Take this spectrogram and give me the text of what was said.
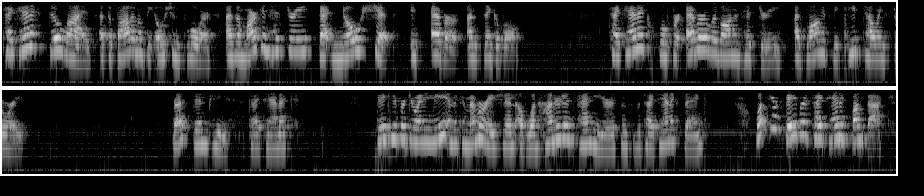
Titanic still lies at the bottom of the ocean floor as a mark in history that no ship is ever unsinkable. Titanic will forever live on in history as long as we keep telling stories. Rest in peace, Titanic. Thank you for joining me in the commemoration of 110 years since the Titanic sank. What's your favorite Titanic fun fact?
